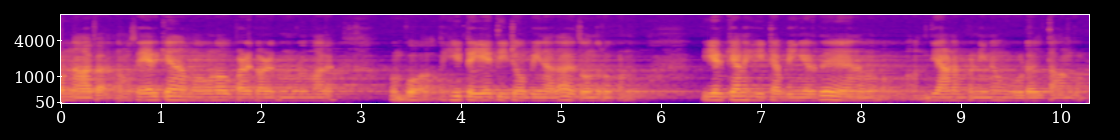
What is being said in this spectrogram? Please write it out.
ஒன்றும் ஆகாது. நம்ம செயற்கையாக நம்ம உணவு பழக்க வழக்கம் மூலமாக ரொம்ப ஹீட்டை ஏற்றிட்டோம் அப்படின்னா தான் அது தொந்தரவு பண்ணும். இயற்கையான ஹீட் அப்படிங்கிறது நம்ம தியானம் பண்ணினா உங்கள் உடல் தாங்கும்.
